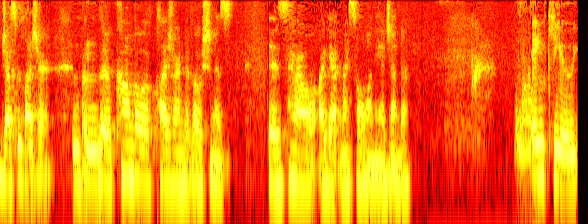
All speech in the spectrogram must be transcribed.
just mm-hmm. pleasure. Mm-hmm. But the combo of pleasure and devotion is is how I get my soul on the agenda. Thank you.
